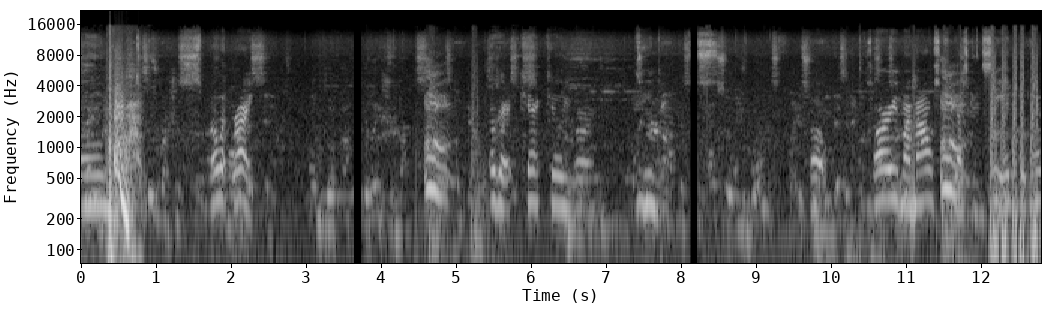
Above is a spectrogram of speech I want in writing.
Own. This is Russia's Spell it right. Okay, can't kill your teammate. Place Oh. Sorry, my mouse, you guys can see it.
